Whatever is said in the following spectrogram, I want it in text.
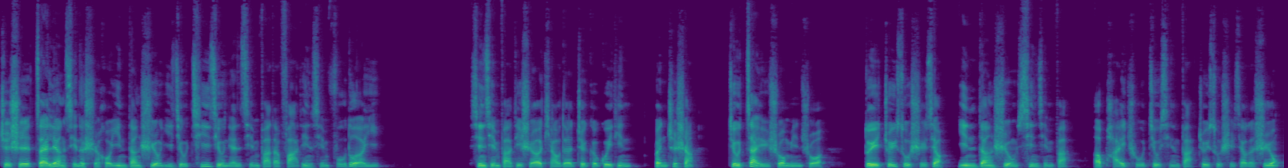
只是在量刑的时候应当适用一九七九年刑法的法定刑幅度而已。新刑法第十二条的这个规定，本质上就在于说明说，对追诉时效应当适用新刑法。而排除旧刑法追诉时效的适用，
